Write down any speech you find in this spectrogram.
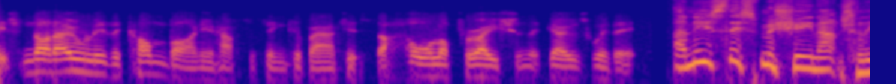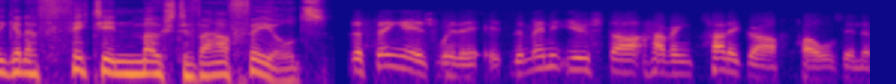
it's not only the combine you have to think about, it's the whole operation that goes with it. And is this machine actually going to fit in most of our fields? The thing is with it, the minute you start having telegraph poles in a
